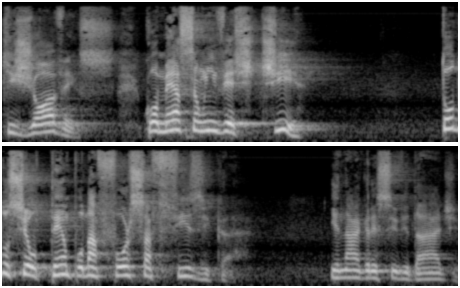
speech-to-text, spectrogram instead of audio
que jovens começam a investir todo o seu tempo na força física e na agressividade.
